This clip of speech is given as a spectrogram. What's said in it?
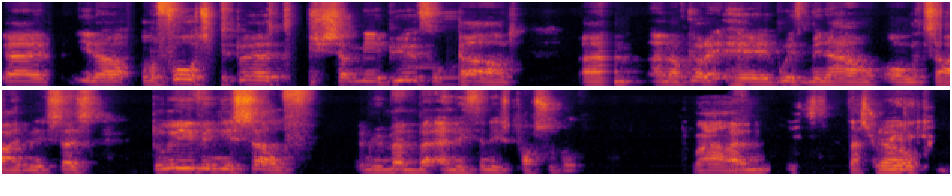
Uh, you know, on my 40th birthday, she sent me a beautiful card um, and I've got it here with me now all the time. And it says, "Believe in yourself and remember anything is possible." Wow, and that's really know, cool.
